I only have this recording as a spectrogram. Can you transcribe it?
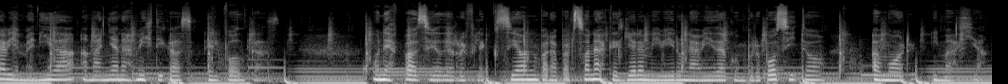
la bienvenida a Mañanas Místicas, el podcast. Un espacio de reflexión para personas que quieren vivir una vida con propósito, amor y magia.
